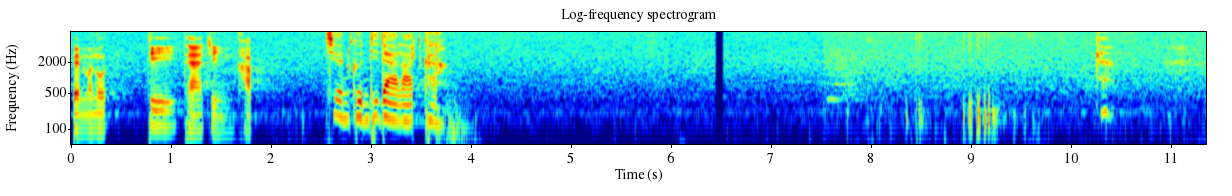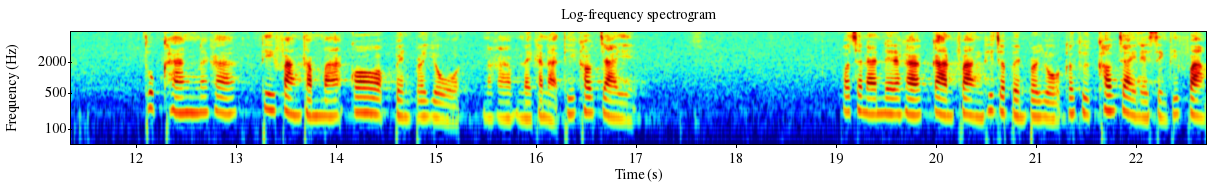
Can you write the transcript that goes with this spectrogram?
เป็นมนุษย์ที่แท้จริงครับ เชิญคุณธิดารัตน์ค่ะค่ะ ทุกครั้งนะคะที่ฟังธรรมะก็เป็นประโยชน์นะคะในขณะที่เข้าใจ เพราะฉะนั้นเนี่ยนะคะการฟังที่จะเป็นประโยชน์ก็คือเข้าใจในสิ่งที่ฟัง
